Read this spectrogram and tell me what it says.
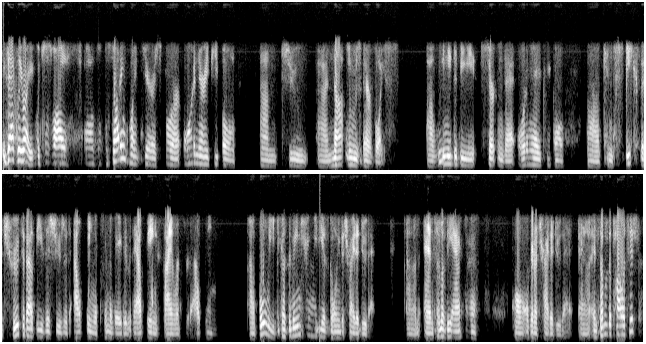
Exactly right, which is why uh, the starting point here is for ordinary people um, to uh, not lose their voice. We need to be certain that ordinary people uh, can speak the truth about these issues without being intimidated, without being silenced, without being uh, bullied, because the mainstream media is going to try to do that. Um, and some of the activists uh, are going to try to do that. Uh, and some of the politicians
